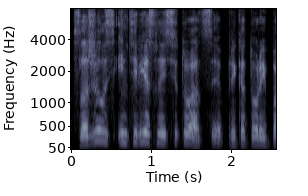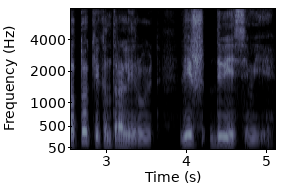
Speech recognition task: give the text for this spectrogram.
сложилась интересная ситуация, при которой потоки контролируют лишь две семьи.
